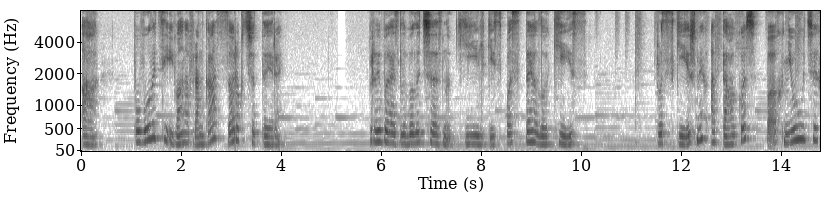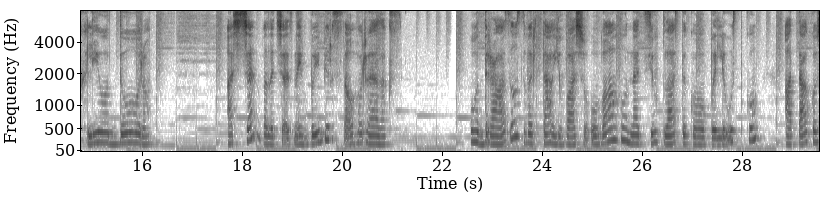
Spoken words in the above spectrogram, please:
А по вулиці Івана Франка, 44. Привезли величезну кількість пастелокіс, розкішних, а також пахнючих ліодоро. А ще величезний вибір Сого Релакс. Одразу звертаю вашу увагу на цю пластикову пелюстку, а також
